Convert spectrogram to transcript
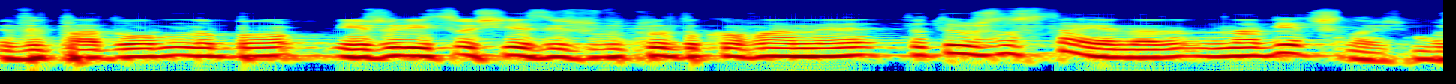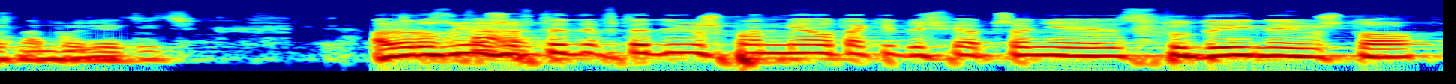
wypadło, no bo jeżeli coś jest już wyprodukowane, to to już zostaje na, na wieczność, można powiedzieć. Ale rozumiem, Tak. że wtedy, wtedy już pan miał takie doświadczenie studyjne, już to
